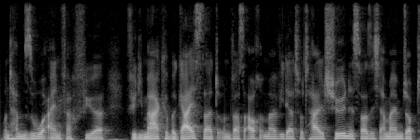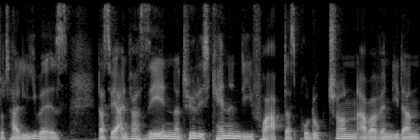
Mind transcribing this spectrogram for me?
und haben so einfach für, für die Marke begeistert. Und was auch immer wieder total schön ist, was ich an meinem Job total liebe, ist, dass wir einfach sehen, natürlich kennen die vorab das Produkt schon, aber wenn die dann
